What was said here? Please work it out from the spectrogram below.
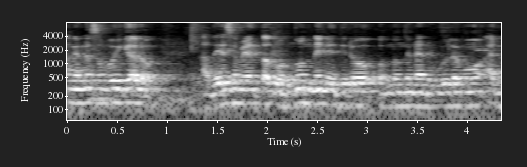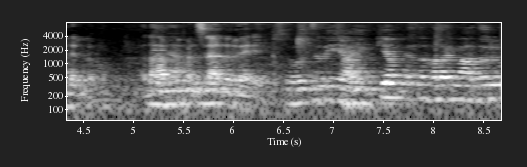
അങ്ങനെ സംഭവിക്കാലോ? അതേ സമയത്ത് അത് ഒന്നൊന്നിനെതിരോ ഒന്നൊന്നിന് അനുകൂലമോ അല്ലല്ലോ. അത് ആർക്കും മനസ്സിലാകുന്ന ഒരു കാര്യം ഐക്യം എന്ന് പറയുമ്പോൾ അതൊരു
